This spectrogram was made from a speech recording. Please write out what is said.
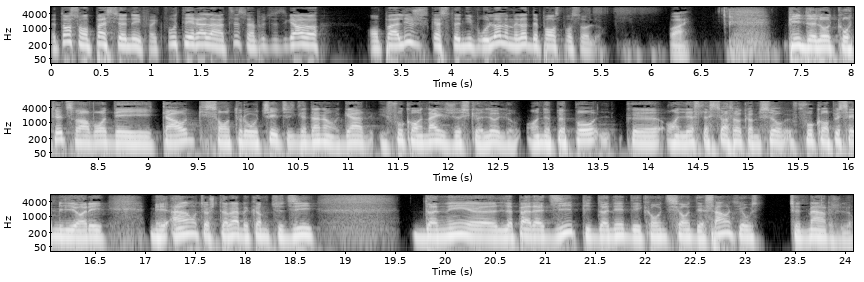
mettons, sont passionnés. Fait qu'il faut que tu ralentisses un peu. Tu te dis, gars, là, on peut aller jusqu'à ce niveau-là, là, mais là, dépasse pas ça. Là. Ouais. Puis de l'autre côté, tu vas avoir des cadres qui sont trop cheap. Tu dis, non, non, regarde, il faut qu'on aille jusque-là. Là. On ne peut pas qu'on laisse la situation comme ça. Il faut qu'on puisse s'améliorer. Mais entre, justement, ben, comme tu dis, donner euh, le paradis puis donner des conditions décentes, il y a aussi une marge. là.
